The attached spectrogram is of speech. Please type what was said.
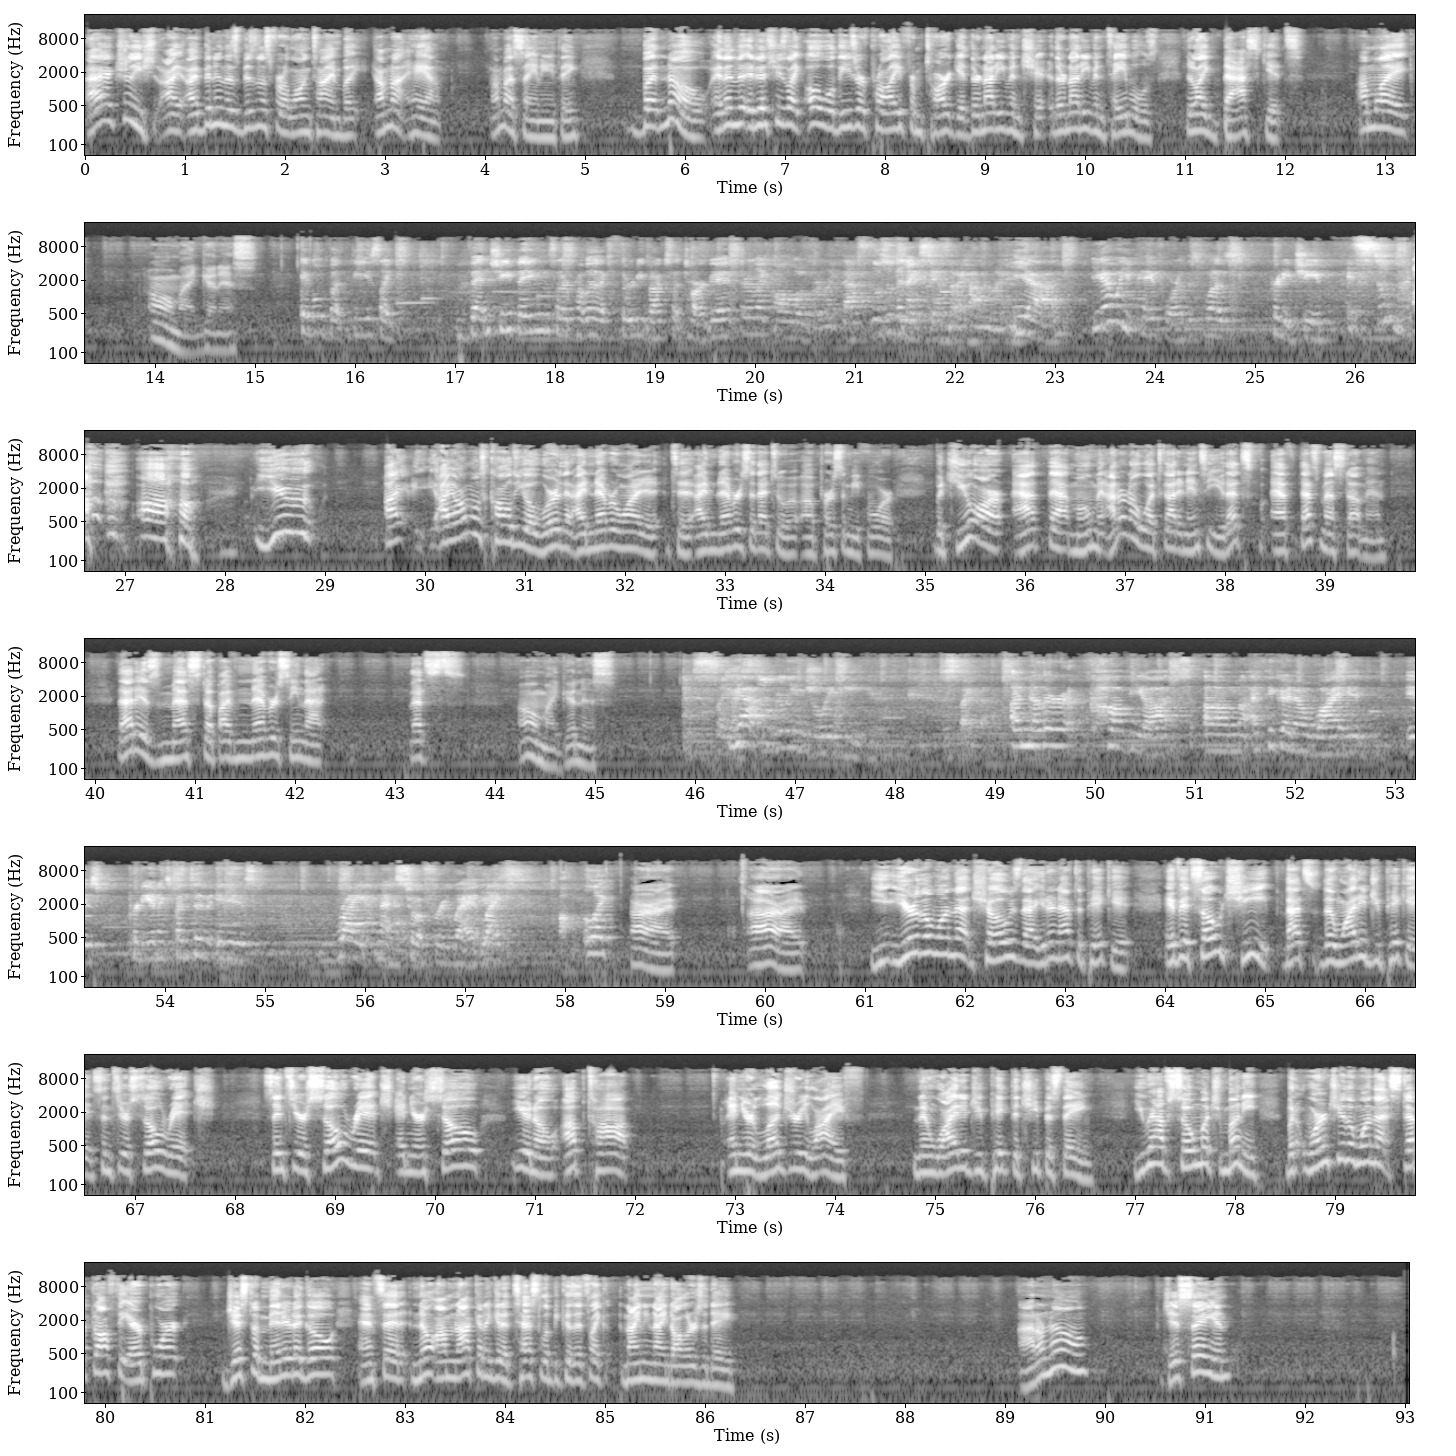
I actually I I've been in this business for a long time, but I'm not hey, I'm, I'm not saying anything. But no, and then the, she's like, "Oh, well, these are probably from Target. They're not even chair. They're not even tables. They're like baskets." I'm like, "Oh my goodness." table, but these like benchy things that are probably like thirty bucks at Target. They're like all over. Like that's those are the nightstands that I have in my. Yeah, you got what you pay for. This was pretty cheap. It's still nice. Oh, you. I I almost called you a word that I never wanted to. I've never said that to a, a person before, but you are at that moment. I don't know what's gotten into you. That's f. That's messed up, man. That is messed up. I've never seen that. That's. Oh my goodness. Like Yeah. I still really enjoy being here, despite that. Another caveat. Um, I think I know why it is pretty inexpensive. It is right next to a freeway. Like, uh, like All right, all right. You, you're the one that chose that. You didn't have to pick it. If it's so cheap, that's then why did you pick it? Since you're so rich, since you're so rich and you're so you know up top, and your luxury life, then why did you pick the cheapest thing? You have so much money, but weren't you the one that stepped off the airport just a minute ago and said, "No, I'm not going to get a Tesla because it's like $99 a day." I don't know. Just saying.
